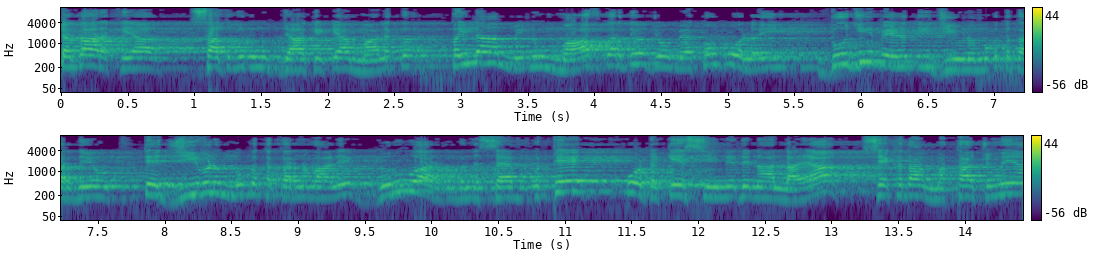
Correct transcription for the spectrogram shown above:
ਟਕਾ ਰੱਖਿਆ, ਸਤਿਗੁਰੂ ਨੂੰ ਜਾ ਕੇ ਕਿਹਾ, ਮਾਲਕ, ਪਹਿਲਾਂ ਮੈਨੂੰ ਮਾਫ ਕਰ ਦਿਓ, ਜੋ ਮੈਥੋਂ ਭੁੱਲ ਹੋਈ ਦੂਜੀ ਬੇਨਤੀ, ਜੀਵਨ ਮੁਕਤ ਕਰ ਦਿਓ। ਤੇ ਜੀਵਨ ਮੁਕਤ ਕਰਨ ਵਾਲੇ ਗੁਰੂ ਹਰਗੋਬਿੰਦ ਸਾਹਿਬ ਉੱਠੇ, ਘੁੱਟ ਕੇ ਸੀਨੇ ਦੇ ਨਾਲ ਲਾਇਆ, ਸਿੱਖ ਦਾ ਮੱਥਾ ਚੁੰਮਿਆ,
